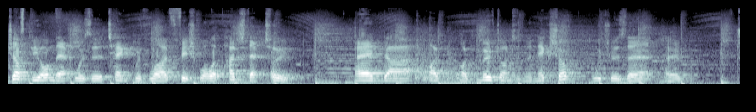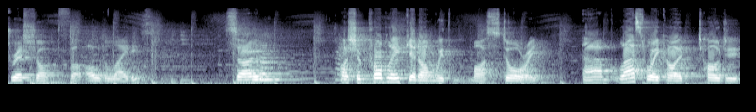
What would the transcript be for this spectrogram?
just beyond that was a tank with live fish. Well, I punched that too. And uh, I, I moved on to the next shop, which was a, a dress shop for older ladies. So I should probably get on with my story. Um, last week I told you,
